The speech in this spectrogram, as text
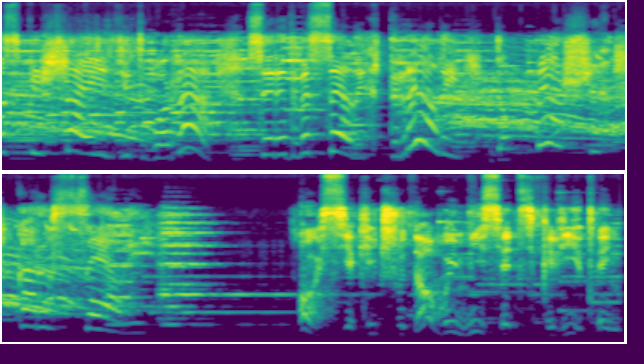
поспішає дітвора серед веселих трелей до перших каруселей. Ось який чудовий місяць квітень.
